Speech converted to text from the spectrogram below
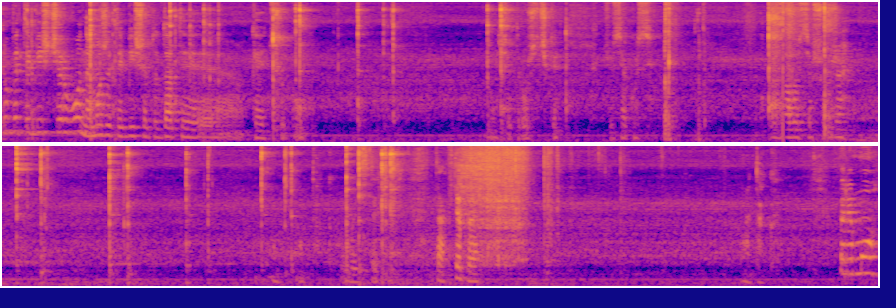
Любите більш червоне, можете більше додати е, кетчупу. Я ще трошечки щось якось казалося, що вже отак вистачить. Так, тепер отак. Беремо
